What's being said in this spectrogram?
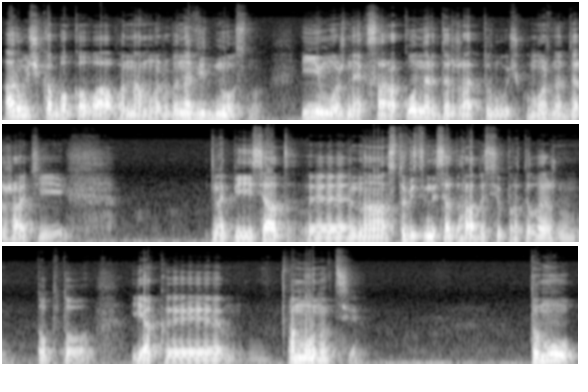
А ручка бокова, вона вона відносно. Її можна як Сара Коннор держати ту ручку, можна держати її на 50, е, на 180 градусів протилежному. Тобто, як е, ОМОНовці. Тому,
